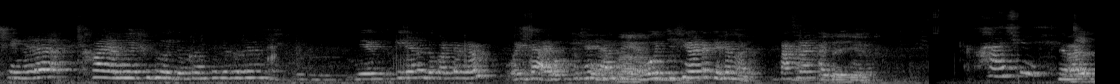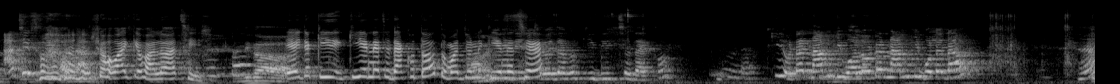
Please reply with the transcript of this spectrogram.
সিঙ্গারা খাই আমি শুধু ওই দোকান থেকে বলে কি জানো দোকানটার নাম? ওইটা হ্যাঁ। ওই যে সিঙ্গারাটা খেতে ভালো তাছাড়া খাই না এটাই সিঙ্গারা। হাসিস আছিস কি? সবাইকে ভালো আছিস। এইটা কি কি এনেছে দেখো তো? তোমার জন্য কি এনেছে? দেখো কি দিচ্ছে দেখো। কি ওটার নাম কি বলো? ওটার নাম কি বলে দাও? হ্যাঁ?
